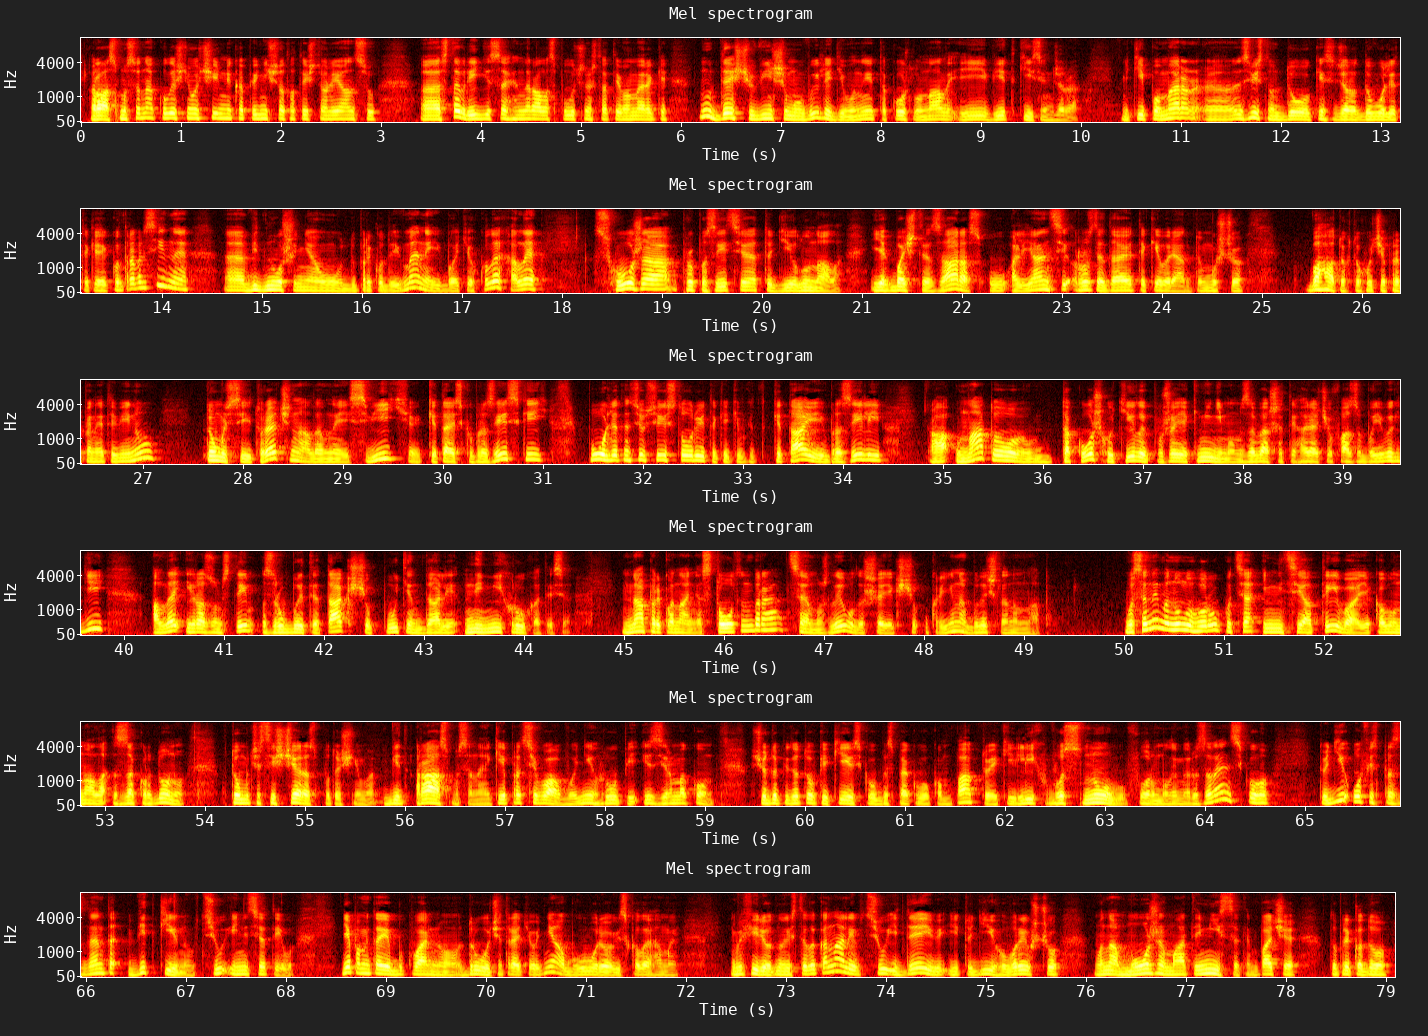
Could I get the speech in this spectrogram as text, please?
Расмусена, колишнього очільника Північно-Атлантичного альянсу, е, Ставрідіса, генерала Сполучених Штатів Америки. Ну, дещо в іншому вигляді вони також лунали і від Кісінджера, який помер. Е, Звісно, до Кісінджера доволі таке контроверсійне е, відношення, у, до прикладу, і в мене, і багатьох колег, але схожа пропозиція тоді лунала. І як бачите, зараз у Альянсі розглядають такий варіант, тому що багато хто хоче припинити війну, тому числі і Туреччина, але в неї свій китайсько-бразильський погляд на цю всю історію, так як і в Китаї, і в Бразилії. А у НАТО також хотіли б уже як мінімум завершити гарячу фазу бойових дій, але і разом з тим зробити так, щоб Путін далі не міг рухатися. На переконання Столтенберга, це можливо лише якщо Україна буде членом НАТО. Восени минулого року ця ініціатива, яка лунала з-за кордону, в тому числі ще раз поточнюємо, від Расмусена, який працював в одній групі із Єрмаком щодо підготовки Київського безпекового компакту, який ліг в основу формули миру Зеленського, тоді Офіс президента відкинув цю ініціативу. Я пам'ятаю, буквально другого чи третього дня обговорював із колегами в ефірі одного із телеканалів цю ідею, і тоді говорив, що вона може мати місце. Тим паче, до прикладу,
